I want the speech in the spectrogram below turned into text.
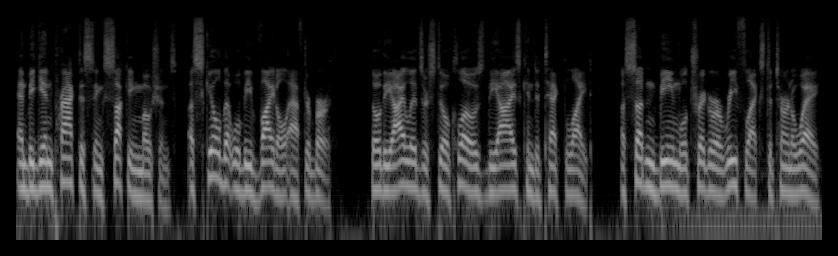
and begin practicing sucking motions, a skill that will be vital after birth. Though the eyelids are still closed, the eyes can detect light. A sudden beam will trigger a reflex to turn away,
